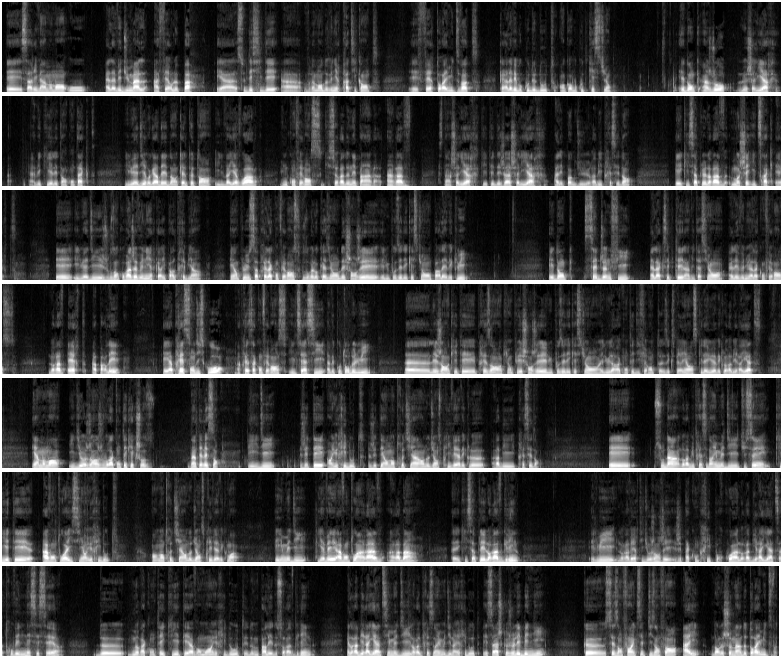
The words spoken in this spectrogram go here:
Et ça arrivait à un moment où elle avait du mal à faire le pas et à se décider à vraiment devenir pratiquante et faire Torah et Mitzvot, car elle avait beaucoup de doutes, encore beaucoup de questions. Et donc un jour, le shliach avec qui elle était en contact, il lui a dit, regardez, dans quelques temps, il va y avoir une conférence qui sera donnée par un, rave. C'est un chaliar qui était déjà chaliar à l'époque du rabbi précédent et qui s'appelait le rave Moshe Yitzhak Ert. Et il lui a dit, je vous encourage à venir car il parle très bien. Et en plus, après la conférence, vous aurez l'occasion d'échanger et lui poser des questions, parler avec lui. Et donc, cette jeune fille, elle a accepté l'invitation, elle est venue à la conférence. Le Rav Hert a parlé. Et après son discours, après sa conférence, il s'est assis avec autour de lui euh, les gens qui étaient présents, qui ont pu échanger, lui poser des questions. Et lui, il a raconté différentes expériences qu'il a eues avec le Rabbi Rayat. Et à un moment, il dit aux gens, je vais vous raconter quelque chose d'intéressant. Et il dit, j'étais en yuchidout, j'étais en entretien, en audience privée avec le rabbi précédent. Et soudain, le rabbi précédent, il me dit, tu sais, qui était avant toi ici en yuchidout, en entretien, en audience privée avec moi? Et il me dit, il y avait avant toi un rave, un rabbin, euh, qui s'appelait le rave Green. Et lui, le Ravert, il dit aux gens, j'ai, pas compris pourquoi le Rabbi Rayatz a trouvé nécessaire de me raconter qui était avant moi en Yechidout et de me parler de ce Rav Green. Et le Rabbi Rayatz, il me dit, le Rabbi précédent, il me dit dans Yechidout, et sache que je l'ai béni que ses enfants et que ses petits-enfants aillent dans le chemin de Torah et Mitzvot.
